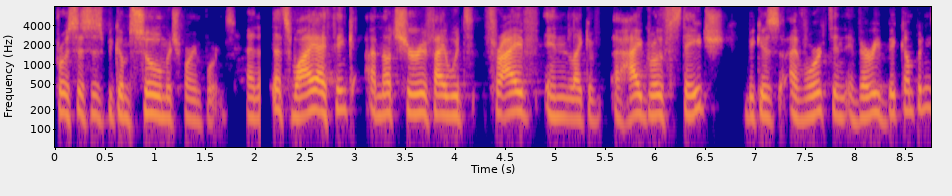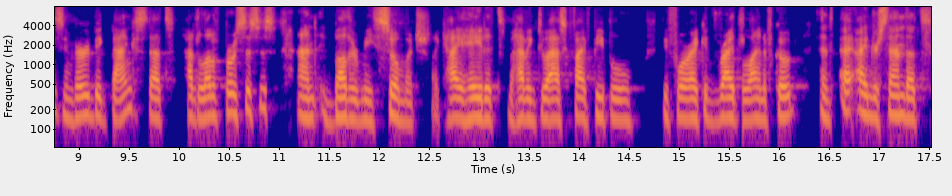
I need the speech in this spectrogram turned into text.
processes become so much more important and that's why i think i'm not sure if i would thrive in like a, a high growth stage because I've worked in, in, very big companies, in very big banks that had a lot of processes, and it bothered me so much. Like I hated having to ask five people before I could write a line of code. And I, I understand that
